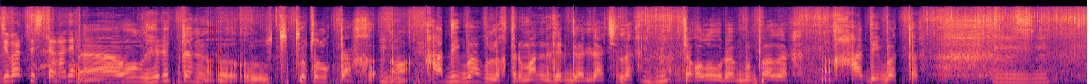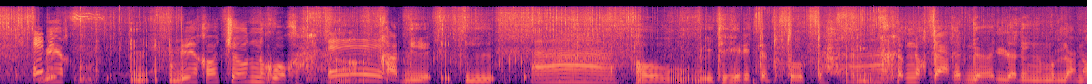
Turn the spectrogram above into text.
Жибар тестагане. А, ол хереттен тутулуктах. Хади бабылыктыр ман хер галлачылар. Чагалура бубалар хади баттар. Эби. Бек бек ача онны коха. Э. Хади ол хереттен тутулукта. Мулланы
